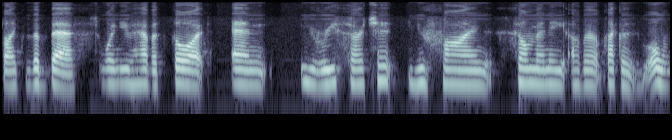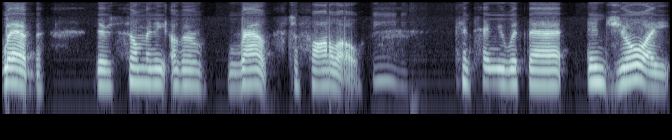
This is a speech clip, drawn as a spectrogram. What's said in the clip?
like the best when you have a thought and you research it, you find so many other, like a, a web. There's so many other routes to follow. Mm. Continue with that. Enjoy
